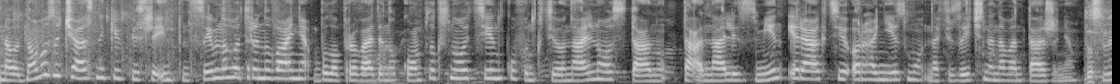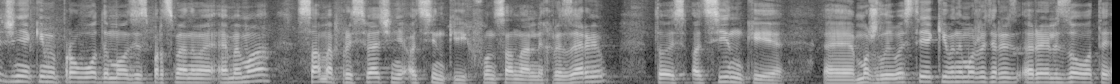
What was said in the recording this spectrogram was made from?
На одному з учасників після інтенсивного тренування було проведено комплексну оцінку функціонального стану та аналіз змін і реакції організму на фізичне навантаження. Дослідження, які ми проводимо зі спортсменами ММА, саме присвячені оцінки їх функціональних резервів, тобто оцінки е, можливостей, які вони можуть ре- реалізовувати.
